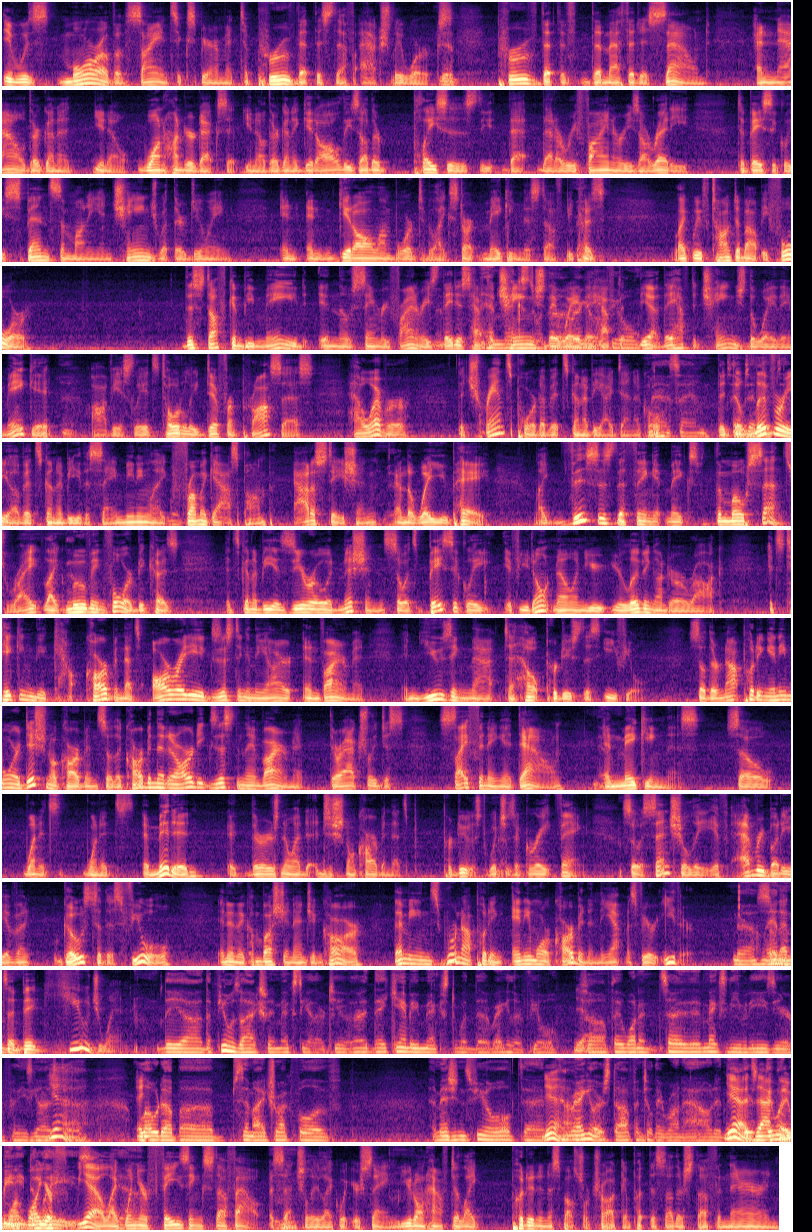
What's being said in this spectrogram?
it was more of a science experiment to prove that this stuff actually works, Yep. prove that the, the method is sound, and now they're gonna, you know, 100 exit. You know, they're gonna get all these other places the, that that are refineries already to basically spend some money and change what they're doing, and and get all on board to like start making this stuff because, like we've talked about before. This stuff can be made in those same refineries. They just have to change the the way they have fuel. to. Yeah, they have to change the way they make it. Obviously, it's totally different process. However, the transport of it's going to be identical. Yeah, same. The Same, same, delivery of it's going to be the same, meaning like from a gas pump at a station and the way you pay. Like this is the thing it makes the most sense, right? Like moving forward because it's going to be a zero admission So it's basically, if you don't know and you, you're living under a rock, it's taking the ca carbon that's already existing in the environment and using that to help produce this e-fuel. So they're not putting any more additional carbon. So the carbon that already exists in the environment, they're actually just siphoning it down yeah. and making this. So when it's when it's emitted, it, there is no additional carbon that's produced, which is a great thing. So essentially, if everybody goes to this fuel and in a combustion engine car, that means we're not putting any more carbon in the atmosphere either. Yeah, so that's a big, huge win. The uh, the fuels are actually mix together too. They're, they can be mixed with the regular fuel. Yeah. So if they wanted, so it makes it even easier for these guys yeah. to load and, up a semi truck full of emissions fuel and, yeah. and, regular stuff until they run out. And yeah, exactly. While, while you're yeah, like yeah. when you're phasing stuff out, essentially, mm -hmm. like what you're saying, you don't have to like put it in a special truck and put this other stuff in there. And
